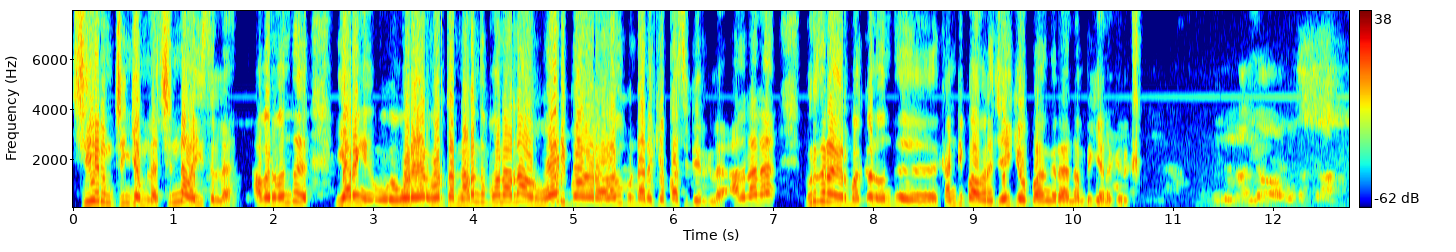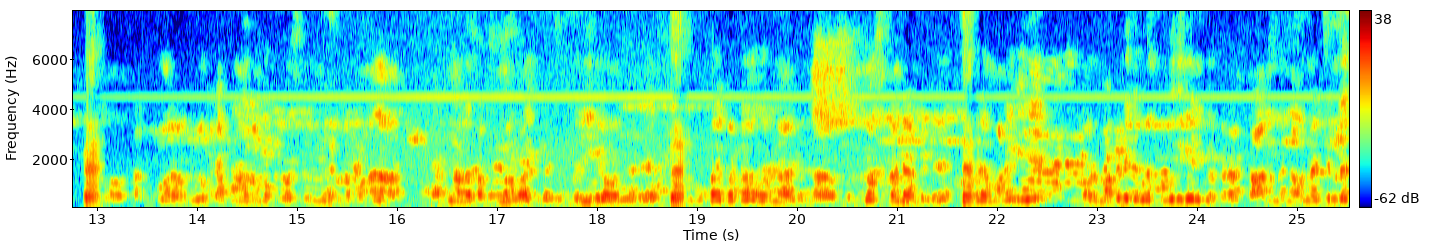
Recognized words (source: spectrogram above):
சீரும் சிங்கம் இல்ல. சின்ன வயசு இல்ல. அவர் வந்து இறங்கி ஒரு ஒருத்தர் நடந்து போனார்னா அவர் ஓடி போகிற அளவுக்கு உண்டான கெப்பாசிட்டி இருக்குல்ல. அதனால விருதுநகர் மக்கள் வந்து கண்டிப்பா அவரை ஜெயிக்க வைப்பாங்கிற நம்பிக்கை எனக்கு இருக்கு. மனைவியே அவர் மகளிருக்கு ஒரு தொகுதியிலே காரணம் அவர் நடிச்சிருந்தா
